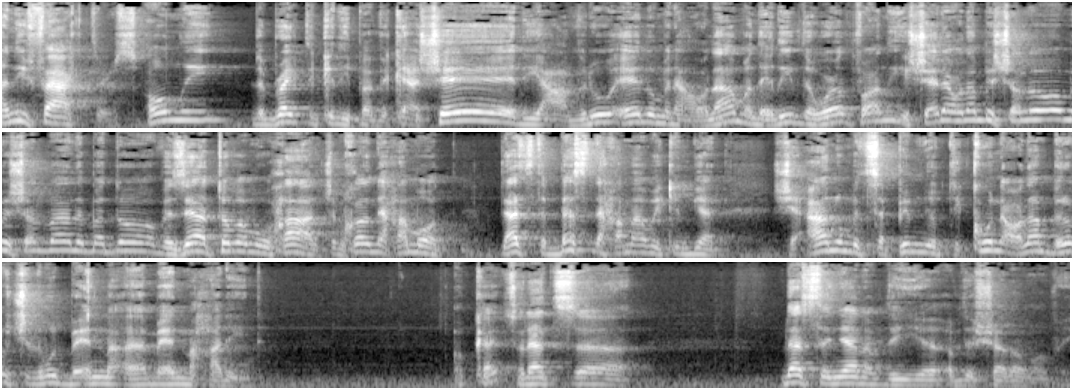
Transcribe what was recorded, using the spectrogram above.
any factors, only the break the kelipa. וכאשר יעברו אלו מן העולם, when they leave the world finally, יישאר העולם בשלום ושלווה לבדו, וזה הטוב המאוחד, שבכל הנחמות. That's the best נחמה we can get. שאנו מצפים להיות תיקון העולם ברוב שלמות באין מחריד. Okay, so that's uh, that's the nyan of the uh, of the shalom over here.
